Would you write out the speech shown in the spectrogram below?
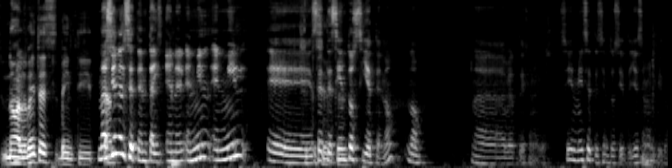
No, a los 20 es 20. nació en el 70 y- en el en mil en mil eh, 700. 707, ¿no? No. A ver, déjenme ver. Sí, en 1707, ya se me olvidó.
